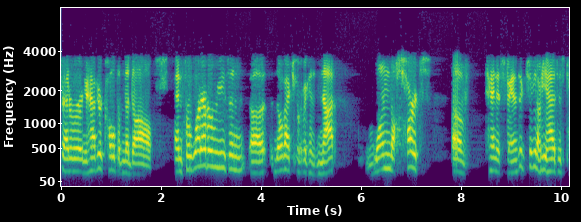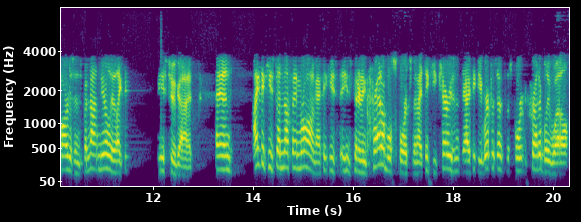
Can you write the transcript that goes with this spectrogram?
Federer and you have your cult of Nadal, and for whatever reason, uh, Novak Djokovic has not won the hearts of tennis fans. You know, he has his partisans, but not nearly like these two guys. And I think he's done nothing wrong. I think he's he's been an incredible sportsman. I think he carries. I think he represents the sport incredibly well.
